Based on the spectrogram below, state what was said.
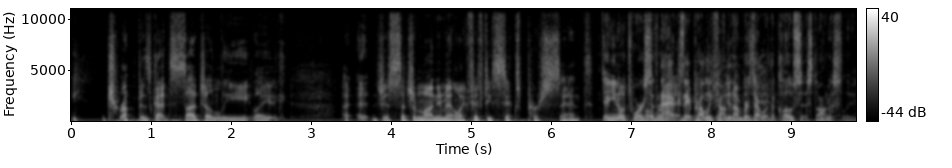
Trump has got such a lead, like, uh, uh, just such a monumental, like 56%. And you know it's worse than that? Because they probably found numbers that were the closest, honestly.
